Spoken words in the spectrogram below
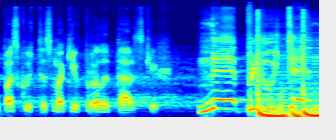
Не паскудьте смаків пролетарських. Не плюйте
